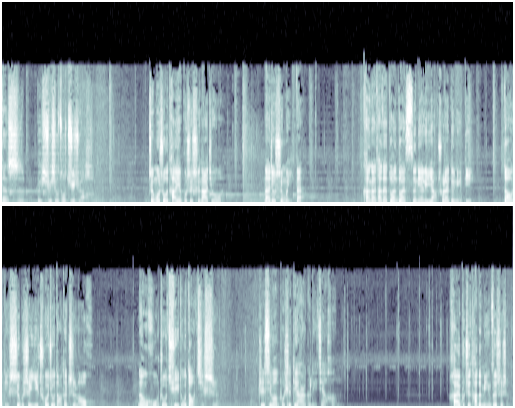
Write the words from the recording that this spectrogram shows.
但是被薛修卓拒绝了。这么说，他也不是十拿九稳，那就拭目以待，看看他在短短四年里养出来的女帝，到底是不是一戳就倒的纸老虎，能唬住去都到几时？只希望不是第二个李建恒。还不知他的名字是什么？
